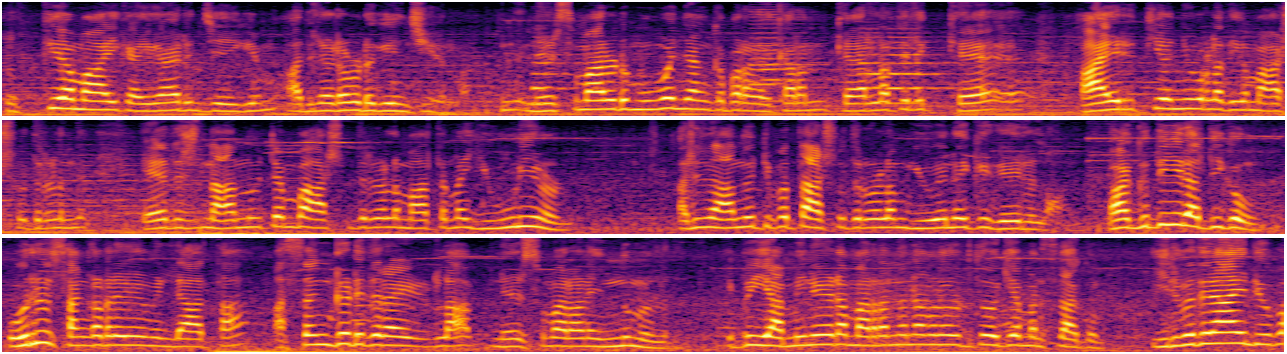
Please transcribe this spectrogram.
കൃത്യമായി കൈകാര്യം ചെയ്യുകയും അതിലിടപെടുകയും ചെയ്യുന്നു. നഴ്സുമാരോട് മുഴുവൻ ഞങ്ങൾക്ക് പറയാം. കാരണം കേരളത്തിൽ കേ ആയിരത്തി അഞ്ഞൂറിലധികം ആശുപത്രികളിൽ ഏകദേശം നാനൂറ്റമ്പത് ആശുപത്രികളിൽ മാത്രമേ യൂണിയനുള്ളൂ അതിൽ നാനൂറ്റി പത്ത് ആശുപത്രികളോളം യു എൻ എക്ക് കീഴിലുള്ള. പകുതിയിലധികവും ഒരു സംഘടനയുമില്ലാത്ത അസംഘടിതരായിട്ടുള്ള നഴ്സുമാരാണ് ഇന്നുമുള്ളത് ഇപ്പോൾ ഈ അമീനയുടെ മരണം നമ്മൾ നമ്മളെടുത്ത് നോക്കിയാൽ മനസ്സിലാക്കും. ഇരുപതിനായിരം രൂപ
